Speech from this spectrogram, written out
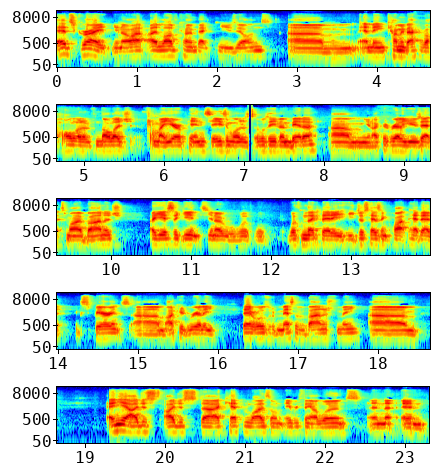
It's great. You know, I, I love coming back to New Zealand. Um, and then coming back with a whole lot of knowledge from my European season was was even better. Um, you know, I could really use that to my advantage. I guess against you know with, with Nick that he, he just hasn't quite had that experience. Um, I could really that was a massive advantage for me. Um, and yeah, I just I just uh, capitalized on everything I learned in in,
